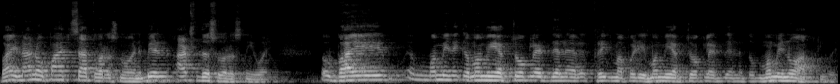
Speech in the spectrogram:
ભાઈ નાનો પાંચ સાત વર્ષનો હોય ને, બેન આઠ દસ વર્ષની હોય. ભાઈ મમ્મીને કે, મમ્મી, એક ચોકલેટ દેને ફ્રીજમાં પડી, મમ્મી, એક ચોકલેટ દેને તો મમ્મી ન આપતી હોય.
